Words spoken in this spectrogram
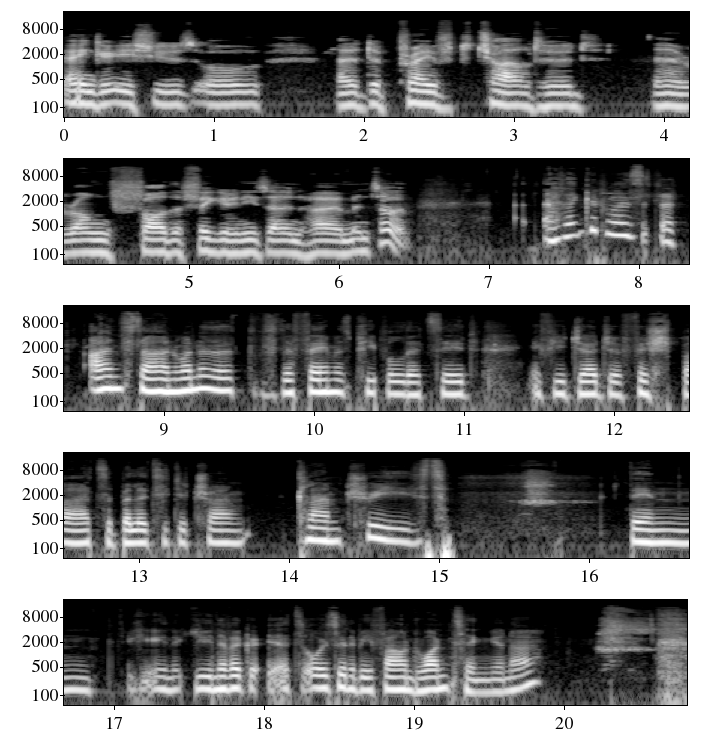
anger issues or a depraved childhood, a wrong father figure in his own home, and so on. I think it was that Einstein, one of the, the famous people that said, if you judge a fish by its ability to try climb trees, then you, you never. It's always going to be found wanting. You know.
